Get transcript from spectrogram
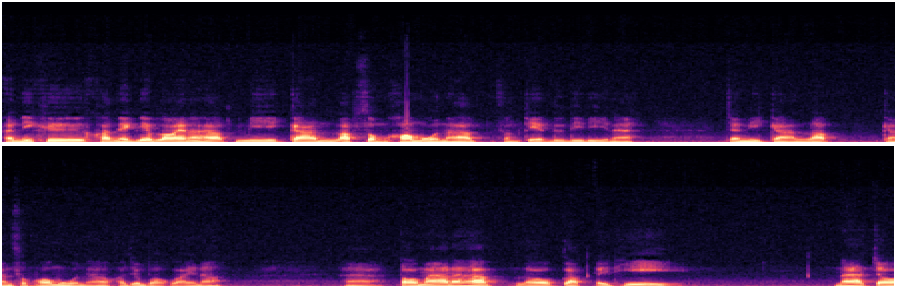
อันนี้คือ connect เรียบร้อยนะครับ มีการรับส่งข้อมูลนะครับ สังเกตดูดีๆนะ จะมีการรับ การส่งข้อมูลนะครับเขาจะบอกไว้นะอ่าต่อมานะครับ เรากลับไปที่หน้าจอ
